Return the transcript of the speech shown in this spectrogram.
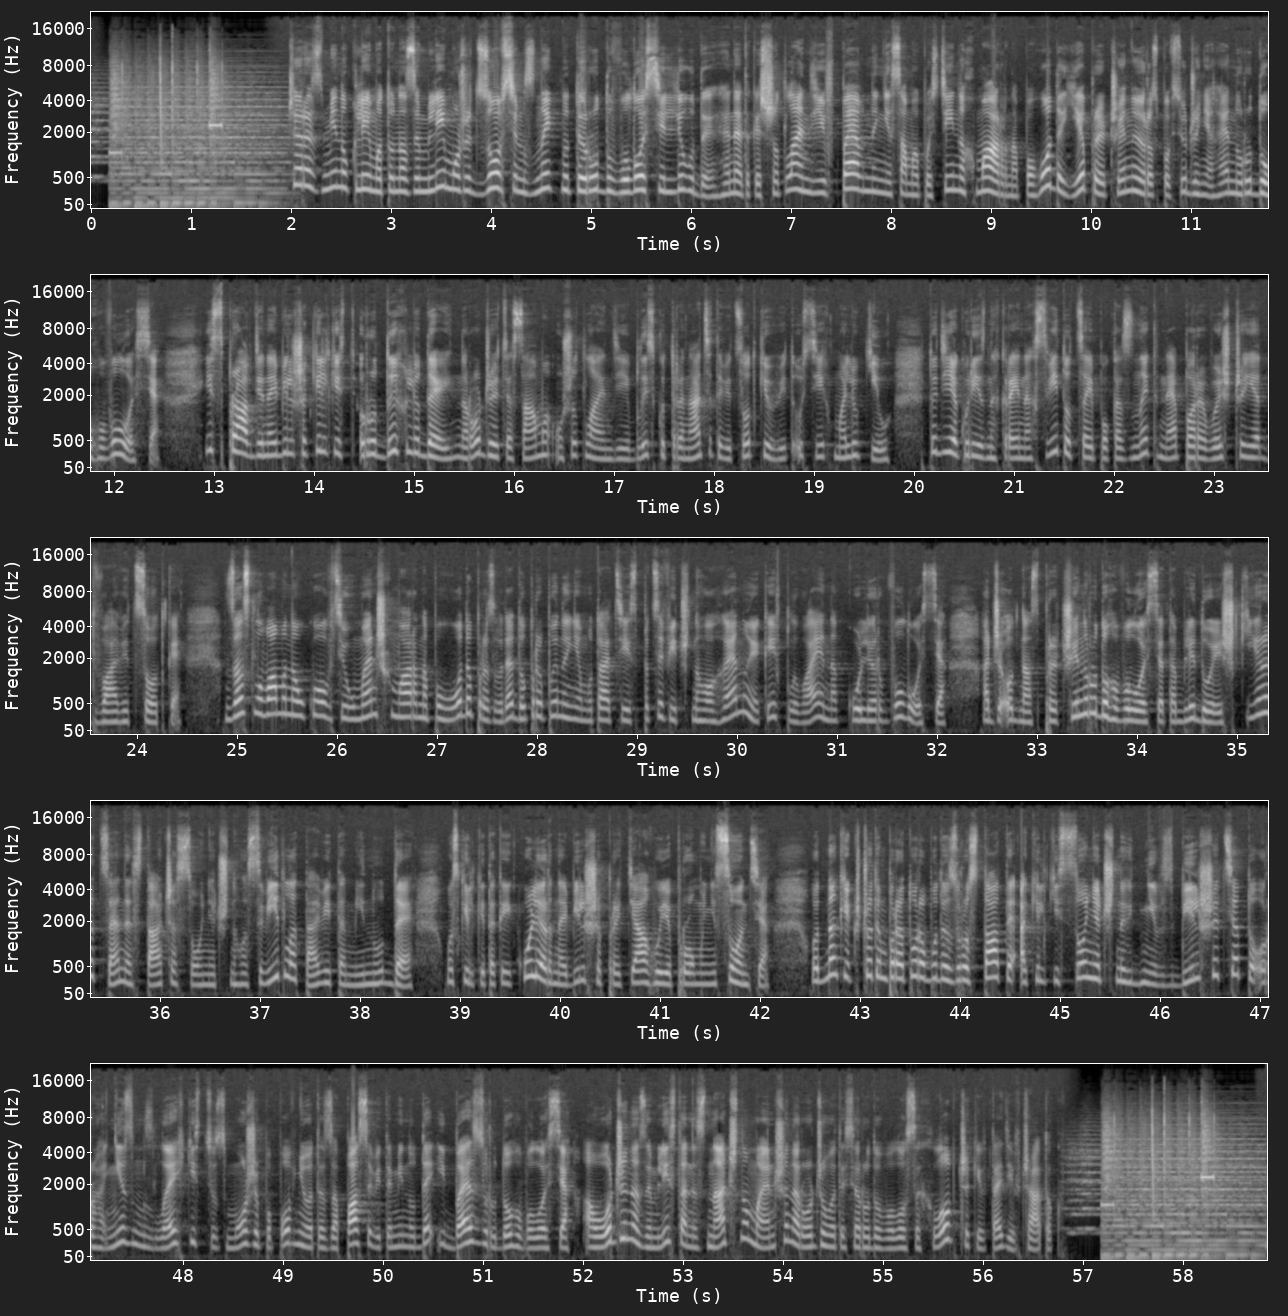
Через зміну клімату на землі можуть зовсім зникнути рудоволосі люди. Генетики з Шотландії впевнені, саме постійно хмарна погода є причиною розповсюдження гену рудого волосся. І справді найбільша кількість рудих людей народжується саме у Шотландії, близько 13% від усіх малюків. Тоді як у різних країнах світу цей показник не перевищує 2%. За словами науковців, менш хмарна погода призведе до припинення мутації специфічного гену, який впливає на колір волосся. Адже одна з причин рудого волосся та блідої шкіри це нестача сонячного світла та вітаміну Д, оскільки такий колір найбільше притягує промені сонця. Однак, якщо температура буде зростати, а кількість сонячних днів збільшиться, то організм з легкістю зможе поповнювати запаси вітаміну Д і без рудого волосся. А отже, на землі стане значно менше народжуватися рудоволосих хлопчиків та дівчаток.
